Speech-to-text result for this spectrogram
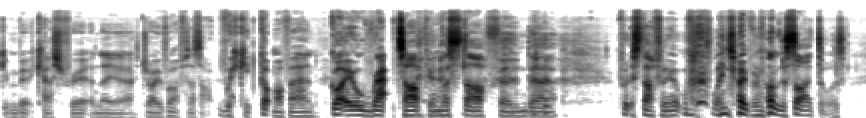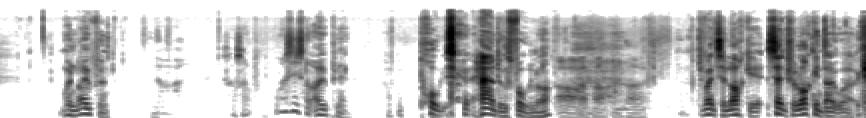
give them a bit of cash for it, and they uh, drove off. So I was like, wicked. Got my van, got it all wrapped up in my stuff, and uh, put the stuff in it. Went to open one of the side doors, wouldn't open. No. So I was like, why is this not opening? I pulled its handles falling off. Oh, Went to lock it. Central locking don't work.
